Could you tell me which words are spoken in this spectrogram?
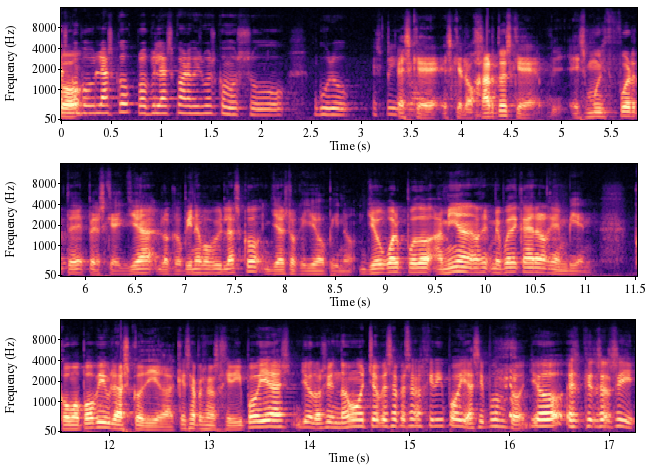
Estás con Poppy Blasco. Poppy Blasco ahora mismo es como su gurú espiritual. Es que, es que lo harto es que es muy fuerte, pero es que ya lo que opina Poppy Blasco ya es lo que yo opino. Yo igual puedo, a mí me puede caer alguien bien. Como Poppy Blasco diga que esa persona es gilipollas, yo lo siento mucho, pero esa persona es gilipollas y punto. Yo es que es así.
